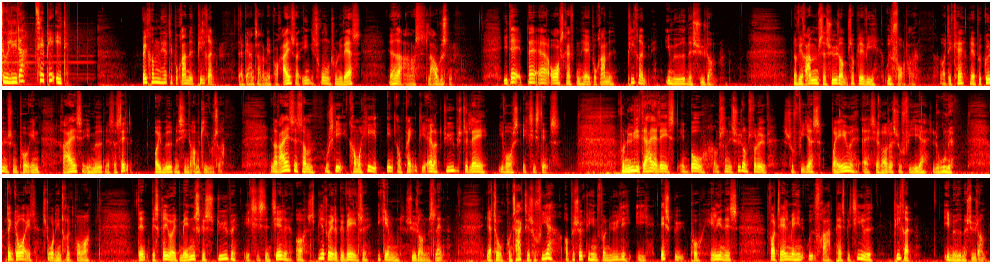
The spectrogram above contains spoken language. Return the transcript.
Du lytter til P1. Velkommen her til programmet Pilgrim, der gerne tager dig med på rejser ind i troens univers. Jeg hedder Anders Laugesen. I dag der er overskriften her i programmet Pilgrim i møde med sygdom. Når vi rammes af sygdom, så bliver vi udfordret. Og det kan være begyndelsen på en rejse i mødet med sig selv og i mødet med sine omgivelser. En rejse, som måske kommer helt ind omkring de allerdybeste lag i vores eksistens. For nylig der har jeg læst en bog om sådan et sygdomsforløb, Sofias breve af Charlotte Sofia Lune. Og den gjorde et stort indtryk på mig. Den beskriver et menneskes dybe, eksistentielle og spirituelle bevægelse igennem sygdommens land. Jeg tog kontakt til Sofia og besøgte hende for nylig i Esby på Helgenæs for at tale med hende ud fra perspektivet pilgrim i møde med sygdom.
